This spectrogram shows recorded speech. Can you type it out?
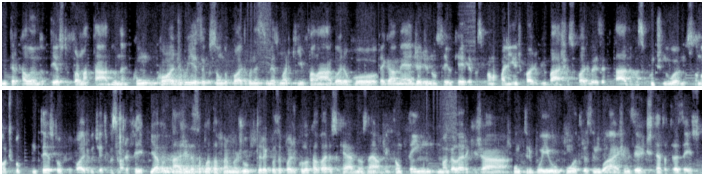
intercalando texto formatado, né, com código e execução do código nesse mesmo arquivo. Falar, agora eu vou pegar a média de não sei o que, daí você põe uma linha de código embaixo, esse código é executado e você continua no seu notebook com texto ou com código do jeito que você preferir. E a vantagem dessa plataforma Jupyter é que você pode colocar vários kernels nela. Então tem uma galera que já contribuiu com outras linguagens e a gente tenta trazer isso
